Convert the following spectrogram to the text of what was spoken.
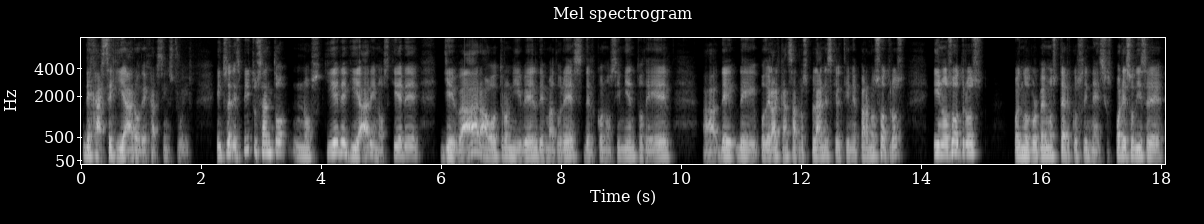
dejarse guiar o dejarse instruir. Entonces el Espíritu Santo nos quiere guiar y nos quiere llevar a otro nivel de madurez del conocimiento de Él, ah, de, poder alcanzar los planes que Él tiene para nosotros y nosotros pues nos volvemos tercos y necios. Por eso dice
